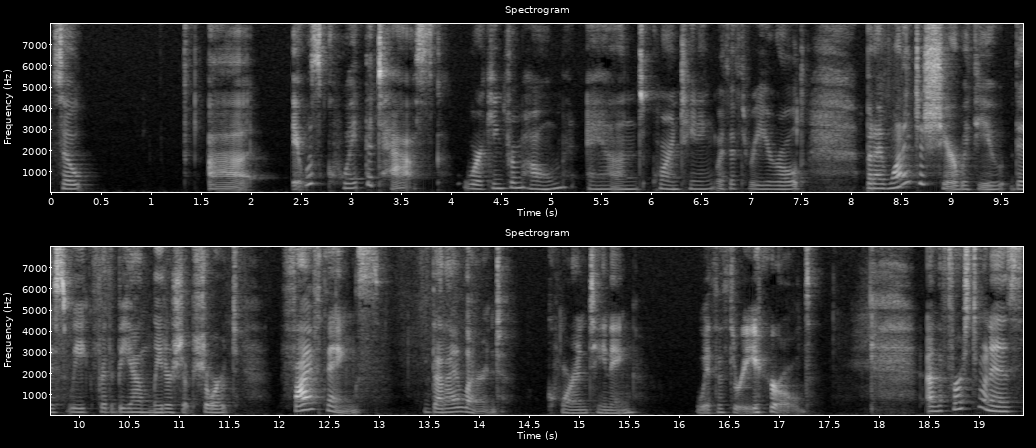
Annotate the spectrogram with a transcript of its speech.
So uh, it was quite the task working from home and quarantining with a three year old. But I wanted to share with you this week for the Beyond Leadership short five things that I learned quarantining with a three year old. And the first one is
